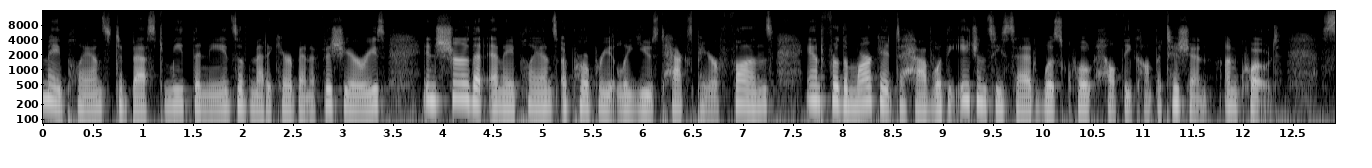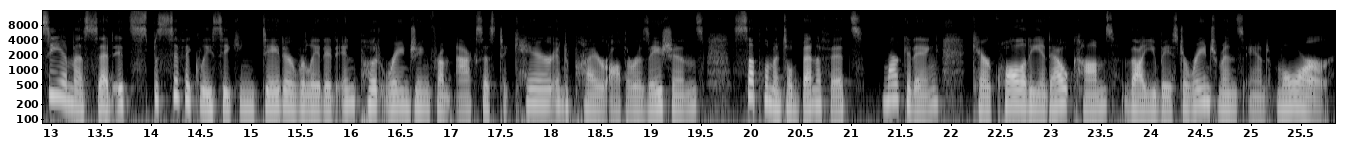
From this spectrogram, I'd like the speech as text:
MA plans to best meet the needs of Medicare beneficiaries ensure that MA plans appropriately use taxpayer funds, and for the market to have what the agency said was, quote, healthy competition, unquote. CMS said it's specifically seeking data related input ranging from access to care and prior authorizations, supplemental benefits, marketing, care quality and outcomes, value based arrangements, and more.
